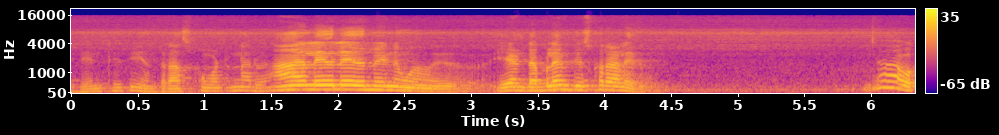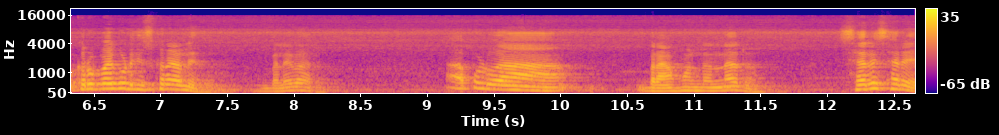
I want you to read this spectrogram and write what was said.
ఇదేంటిది? ఎంత రాసుకోమంటున్నారు? లేదు లేదు నేను ఏం డబ్బులేం తీసుకురాలేదు. ఒక్క రూపాయి కూడా తీసుకురాలేదు. భలేవారు. అప్పుడు ఆ బ్రాహ్మణులు అన్నారు సరే సరే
